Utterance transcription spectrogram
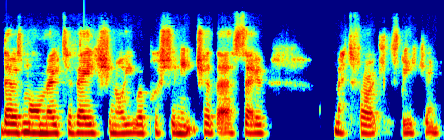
there was more motivation, or you were pushing each other? So, metaphorically speaking,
